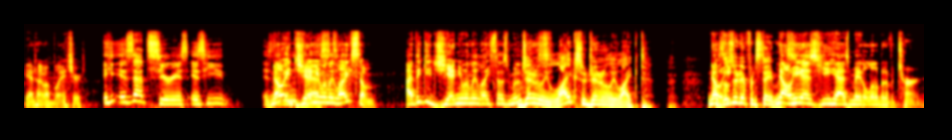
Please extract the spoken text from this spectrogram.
Yeah, I'm talking about Blanchard. Is that serious? Is he? Is No, that he in genuinely jest? likes them. I think he genuinely likes those movies. Generally likes or generally liked? No, 'Cause those he- are different statements. No, he has he has made a little bit of a turn.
